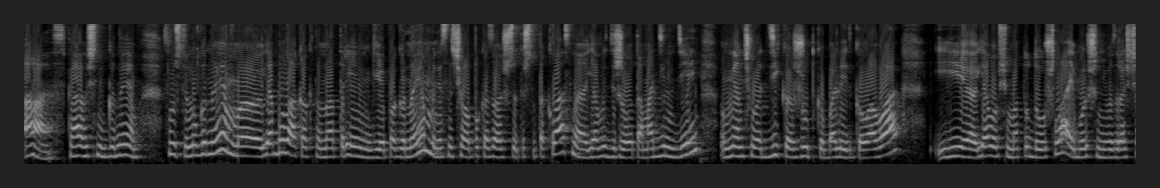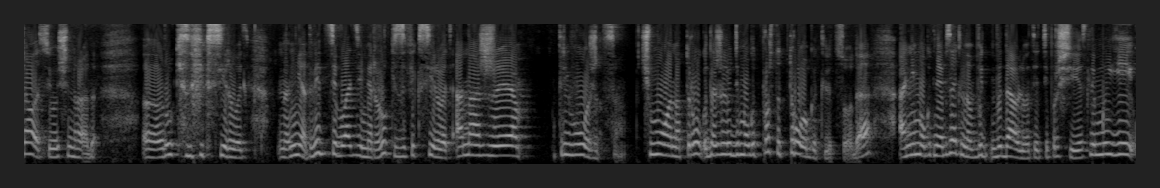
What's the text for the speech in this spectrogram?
А, справочник ГНМ. Слушайте, ну ГНМ... Э, я была как-то на тренинге по ГНМ. Мне сначала показалось, что это что-то классное. Я выдержала там один день. У меня начала дико, жутко болеть голова. И я, в общем, оттуда ушла и больше не возвращалась. И очень рада. Э, руки зафиксировать. Нет, видите, Владимир, руки зафиксировать. Она же тревожится. Почему она трогает? Даже люди могут просто трогать лицо, да? Они могут не обязательно выдавливать эти прыщи. Если мы ей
